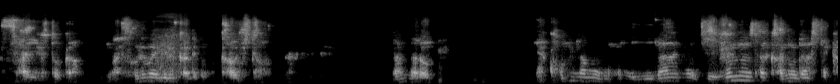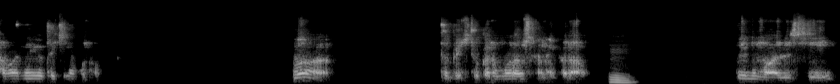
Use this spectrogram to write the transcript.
財布とか。まあ、それはいるかでも買う人。なんだろう。いや、こんなもんいらない。自分じゃ金出して買わねえよ的なものは、多分人からもらうしかないから、うん。っていうのもあるし、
